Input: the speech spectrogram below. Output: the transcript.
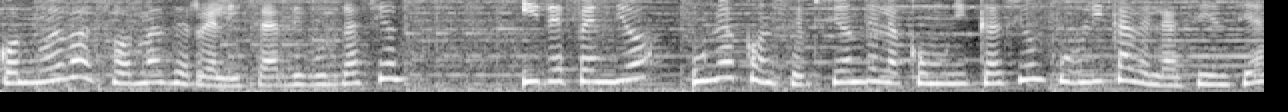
con nuevas formas de realizar divulgación y defendió una concepción de la comunicación pública de la ciencia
